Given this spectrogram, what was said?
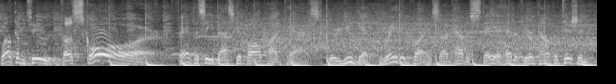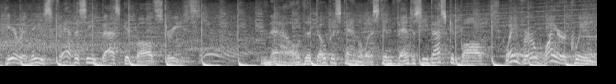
Welcome to The Score, fantasy basketball podcast, where you get great advice on how to stay ahead of your competition here in these fantasy basketball streets. Now, the dopest analyst in fantasy basketball, Waiver Wire Queen.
